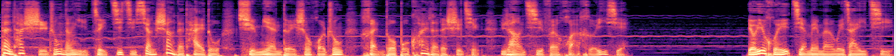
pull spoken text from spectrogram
但她始终能以最积极向上的态度去面对生活中很多不快乐的事情，让气氛缓和一些。有一回，姐妹们围在一起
